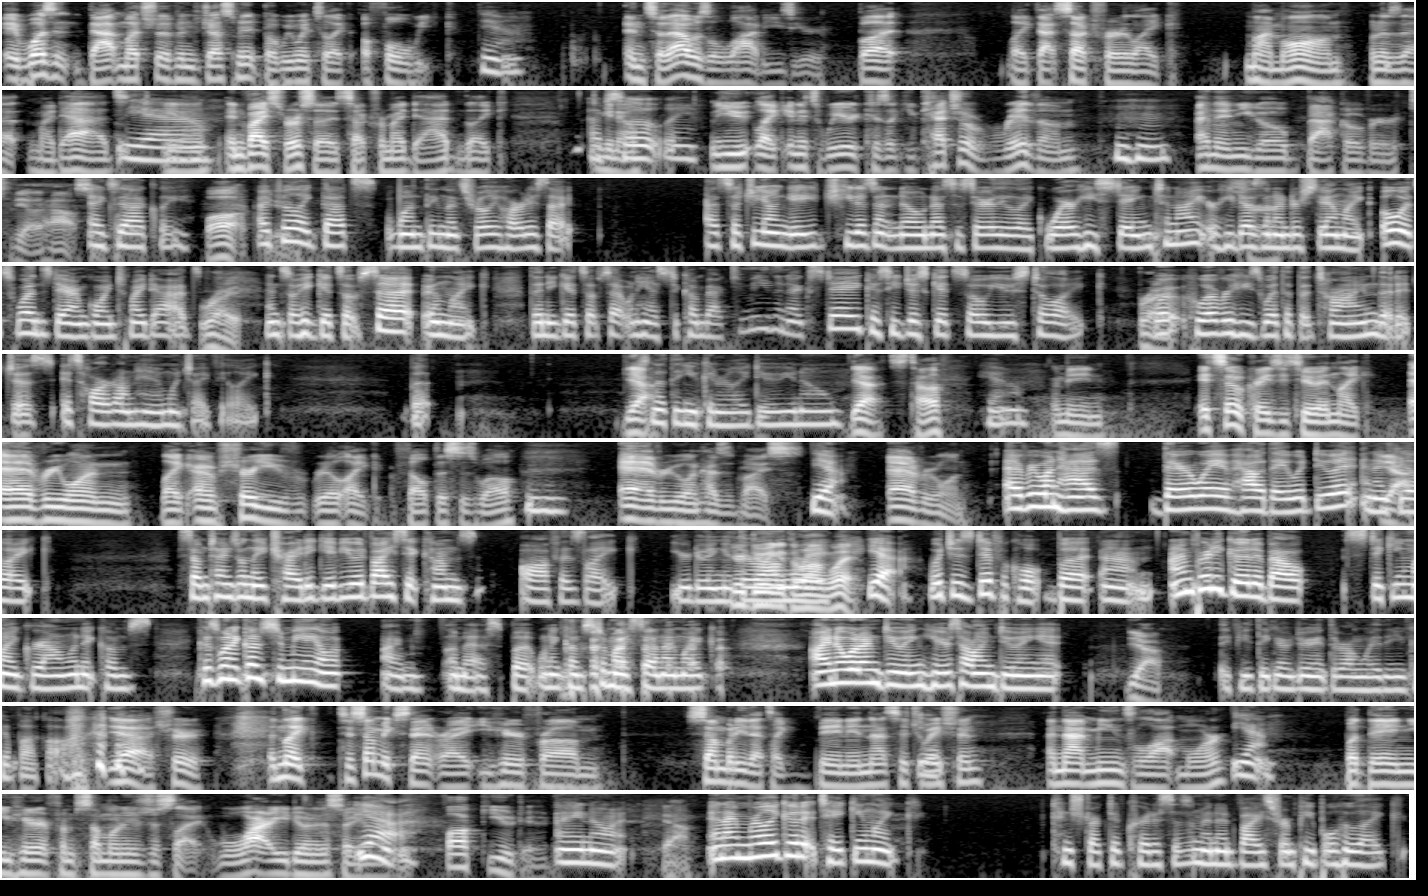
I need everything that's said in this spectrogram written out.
it wasn't that much of an adjustment, but we went to like a full week Yeah. And so that was a lot easier. But like that sucked for like my mom when it was at my dad's. Yeah. You know, and vice versa. It sucked for my dad. Like you know, Absolutely. you like, and it's weird because like you catch a rhythm Mm-hmm. and then you go back over to the other house. It's like, Exactly. Fuck. I feel like that's one thing that's really hard is that at such a young age he doesn't know necessarily like where he's staying tonight or he doesn't understand like oh it's Wednesday I'm going to my dad's right. and so he gets upset and like then he gets upset when he has to come back to me the next day because he just gets so used to like Right. wh- whoever he's with at the time that it just it's hard on him which I feel like but yeah. there's nothing you can really do you know Yeah. It's tough. yeah I mean, it's so crazy too, and like everyone, like I'm sure you've real like felt this as well. Mhm. Everyone has advice. yeah Everyone. everyone has their way of how they would do it and i Yeah. feel like sometimes when they try to give you advice it comes off as like you're doing it You're the doing wrong it the way. wrong way. yeah which is difficult but um, i'm pretty good about sticking my ground when it comes because when it comes to me I'm, I'm a mess but when it comes to my son i'm like i know what i'm doing here's how i'm doing it Yeah. if you think i'm doing it the wrong way then you can fuck off yeah, sure. And like to some extent, right? You hear from somebody that's like been in that situation, and that means a lot more. yeah But then you hear it from someone who's just like, "Why are you doing it this way?" You're like, yeah Fuck you, dude. i know it Yeah. and i'm really good at taking like constructive criticism and advice from people who like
